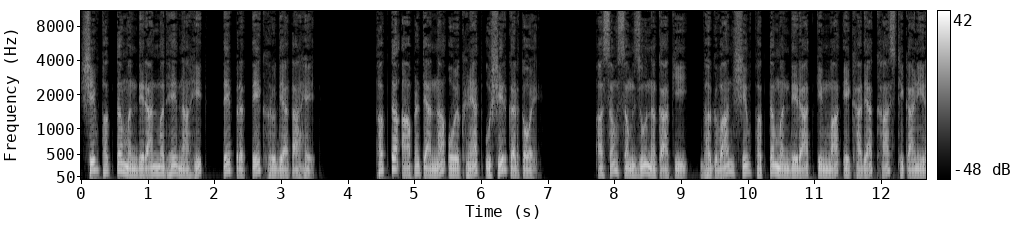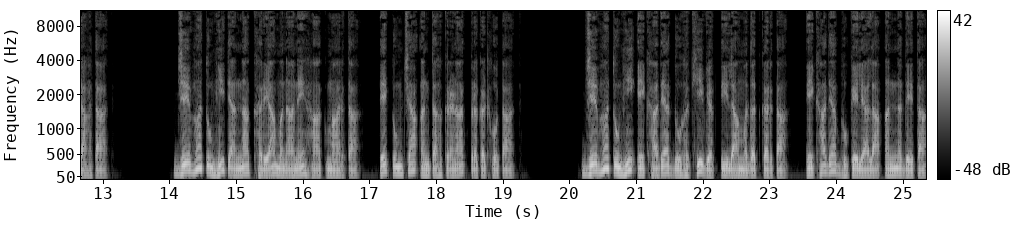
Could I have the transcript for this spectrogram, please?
शिव फक्त मंदिरांमध्ये नाहीत ते प्रत्येक हृदयात आहेत. फक्त आपण त्यांना ओळखण्यात उशीर करतोय. असं समजू नका की भगवान शिव फक्त मंदिरात किंवा एखाद्या खास ठिकाणी राहतात. जेव्हा तुम्ही त्यांना खऱ्या मनाने हाक मारता ते तुमच्या अंतःकरणात प्रकट होतात. जेव्हा तुम्ही एखाद्या दुहखी व्यक्तीला मदत करता एखाद्या भुकेल्याला अन्न देता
